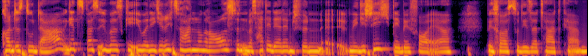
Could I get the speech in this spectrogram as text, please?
konntest du da jetzt was übers, über die Gerichtsverhandlung rausfinden? Was hatte der denn für ein, äh, eine Geschichte, bevor er, bevor es zu dieser Tat kam?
